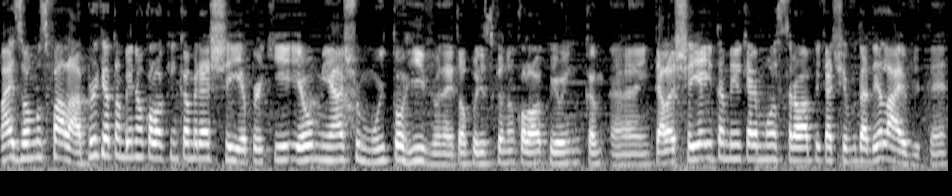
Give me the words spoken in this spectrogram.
Mas vamos falar, porque eu também não coloco em câmera cheia, porque eu me acho muito horrível, né? Então por isso que eu não coloco eu em, uh, em tela cheia e também eu quero mostrar o aplicativo da The Live, né?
